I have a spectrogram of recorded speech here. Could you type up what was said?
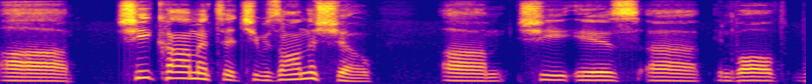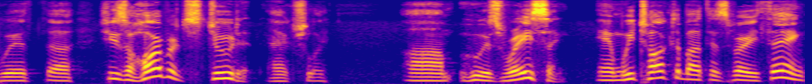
Uh, she commented. She was on the show. Um, she is uh, involved with. Uh, she's a Harvard student actually, um, who is racing, and we talked about this very thing.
